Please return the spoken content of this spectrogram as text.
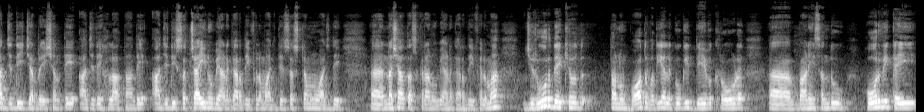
ਅੱਜ ਦੀ ਜਨਰੇਸ਼ਨ ਤੇ, ਅੱਜ ਦੇ ਹਾਲਾਤਾਂ 'ਤੇ, ਅੱਜ ਦੀ ਸੱਚਾਈ ਨੂੰ ਬਿਆਨ ਕਰਦੀ ਫਿਲਮ ਅੱਜ ਦੇ ਸਿਸਟਮ ਨੂੰ, ਅੱਜ ਦੇ ਨਸ਼ਾ ਤਸਕਰਾਂ ਨੂੰ ਬਿਆਨ ਕਰਦੀ ਫਿਲਮਾਂ ਜ਼ਰੂਰ ਦੇਖਿਓ ਤੁਹਾਨੂੰ ਬਹੁਤ ਵਧੀਆ ਲੱਗੂਗੀ। ਦੇਵ ਖਰੋੜ ਬਾਣੀ ਸੰਧੂ, ਹੋਰ ਵੀ ਕਈ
